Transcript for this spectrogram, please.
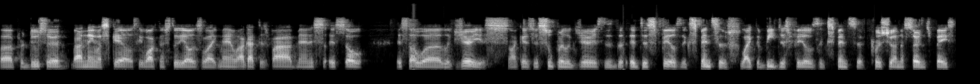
a producer by the name of Scales, he walked in the studio, was like, "Man, I got this vibe, man. It's it's so it's so uh luxurious. Like it's just super luxurious. It just feels expensive. Like the beat just feels expensive. Push you in a certain space."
